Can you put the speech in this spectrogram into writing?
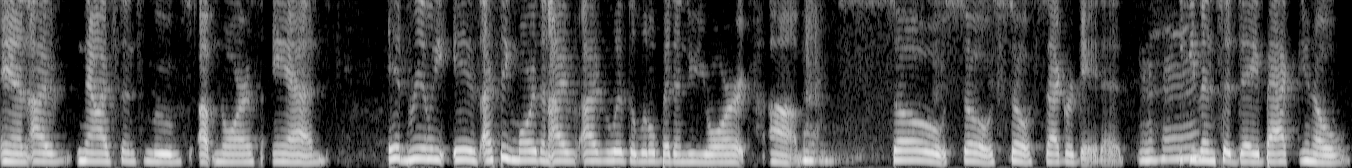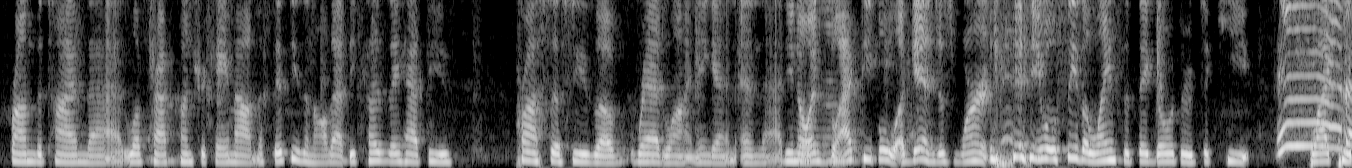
and I've now I've since moved up north, and it really is. I think more than I've I've lived a little bit in New York. Um, mm-hmm. So so so segregated. Mm-hmm. Even today, back you know from the time that Lovecraft Country came out in the 50s and all that, because they had these processes of redlining and and that you know mm-hmm. and black people again just weren't you will see the lengths that they go through to keep yeah. black people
